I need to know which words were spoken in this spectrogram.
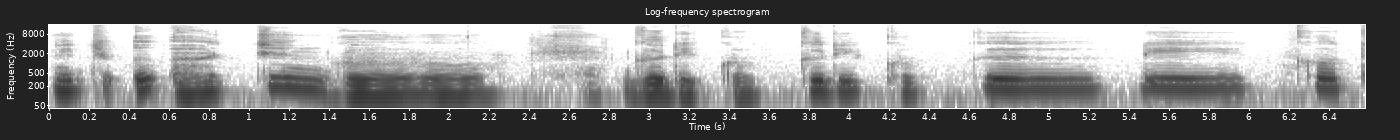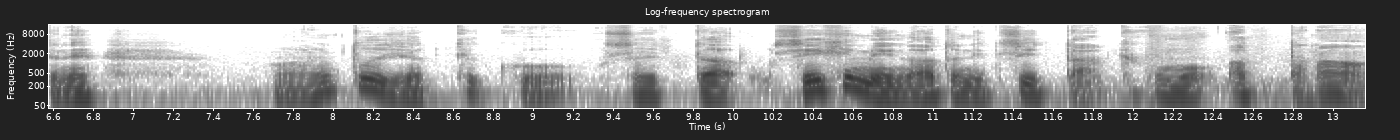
日中あちんぐグリコグリコグリコってね。あの当時は結構そういった製品名が後についた曲もあったな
